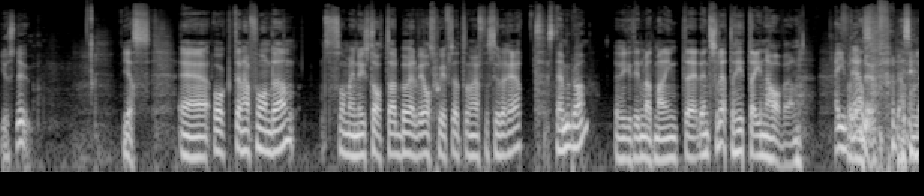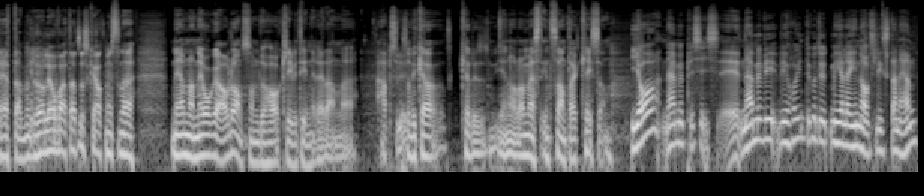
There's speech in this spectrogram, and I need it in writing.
just nu. Yes. Eh, och den här fonden som är nystartad började vid årsskiftet om jag förstod det rätt. Stämmer bra? Vilket innebär att man inte, det är inte så lätt att hitta innehaven. Nej, inte för ännu. Den, för den som letar. Men du har lovat att du ska åtminstone nämna några av dem som du har klivit in i redan. Absolut. Så vilka kan du ge några av de mest intressanta casen? Ja, nej men precis. Eh, nej men vi, vi har inte gått ut med hela innehavslistan än.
